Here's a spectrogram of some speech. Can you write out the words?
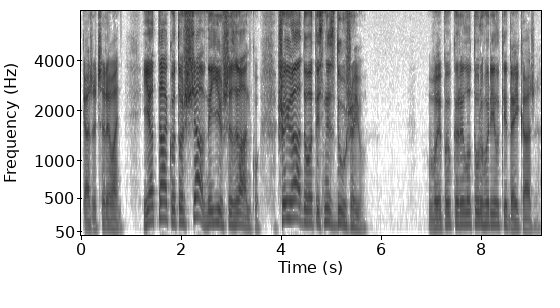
каже Черевань. Я так отощав, не ївши зранку, що й радуватись не здужаю. Випив Кирило Тур горілки, да й каже.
